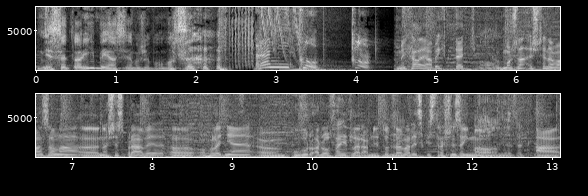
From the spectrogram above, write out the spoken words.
mně se to líbí, já si nemůžu pomoct. Ranní klub. Klub. Michale, já bych teď no. možná ještě navázal na uh, naše zprávy uh, ohledně uh, původu Adolfa Hitlera. Mě to téma vždycky strašně zajímalo. No, mě taky. A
